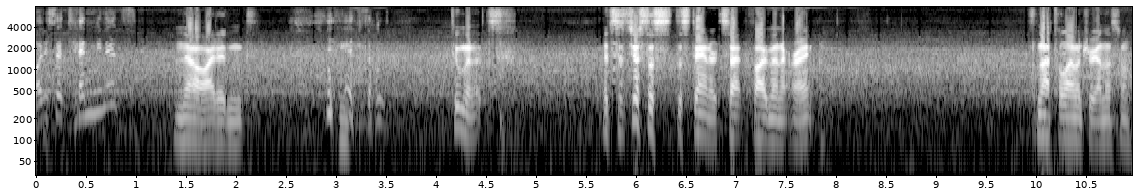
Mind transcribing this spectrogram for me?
What is it, 10 minutes? No, I didn't. Hmm. Two minutes. It's just the, the standard set, five minute, right? It's not telemetry on this one.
